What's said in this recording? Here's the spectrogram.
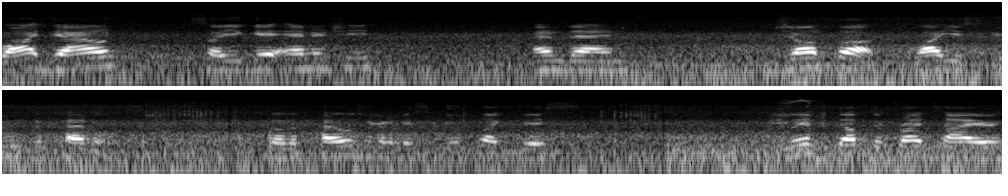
Squat down so you get energy, and then jump up while you scoop the pedals. So the pedals are gonna be scooped like this. Lift up the front tire,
